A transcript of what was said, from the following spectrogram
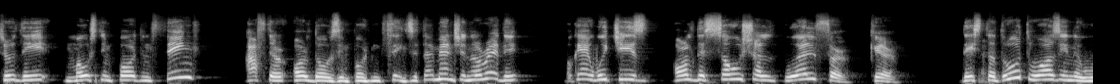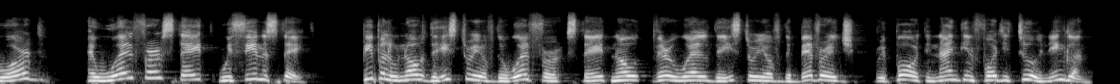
to the most important thing after all those important things that I mentioned already, okay, which is all the social welfare care. The Histadrut was, in a word, a welfare state within a state. People who know the history of the welfare state know very well the history of the Beveridge Report in 1942 in England.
